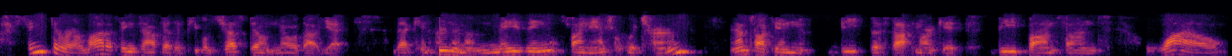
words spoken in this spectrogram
I think there are a lot of things out there that people just don't know about yet that can earn an amazing financial return. And I'm talking beat the stock market, beat bond funds, while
